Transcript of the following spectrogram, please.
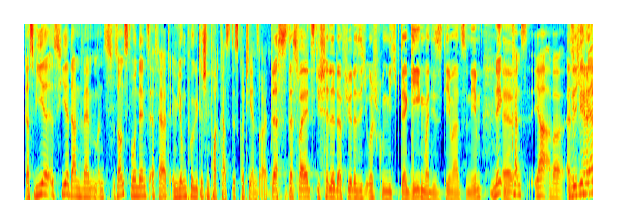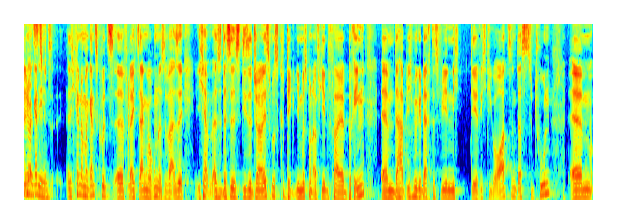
dass wir es hier dann, wenn man es sonst wo nirgends erfährt, im jungen politischen Podcast diskutieren sollten. Das, das war jetzt die Schelle dafür, dass ich ursprünglich dagegen war, dieses Thema zu nehmen. nee, Äh, du kannst, ja, aber Also ich wir kann ja ganz sehen. kurz, also ich kann noch mal ganz kurz äh, vielleicht sagen, warum das so war. Also ich habe, also das ist diese Journalismuskritik, die muss man auf jeden Fall bringen. Ähm, da habe ich mir gedacht, dass wir nicht der richtige Ort sind, das zu tun. Ähm,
